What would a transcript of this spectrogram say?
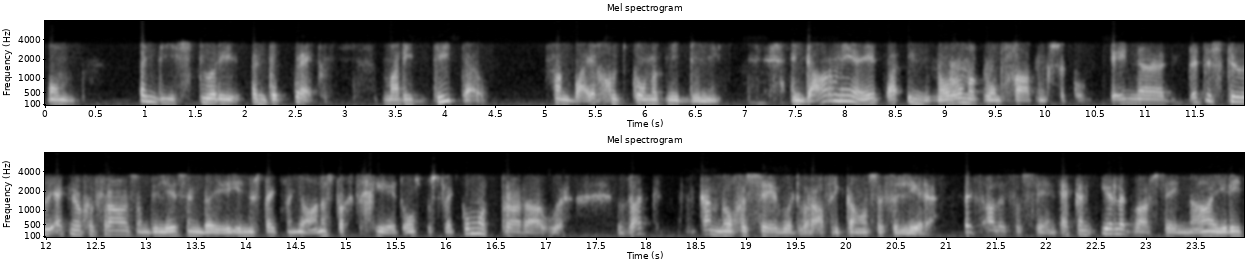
om in die storie in te trek. Maar die detail van baie goed kon ek nie doen nie. En daarmee het 'n enorme klomp gapings gekom. En uh, dit is toe ek nou gevra is om die lesing by die Universiteit van Johannesburg te gee, het ons besluit kom ons praat daaroor. Wat kan nog gesê word oor Afrikaanse verlede? Is alles gesê en ek kan eerlikwaar sê na hierdie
